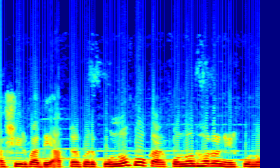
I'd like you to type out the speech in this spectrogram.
আশীর্বাদে আপনার ঘরে কোনো প্রকার, কোনো ধরনের কোনো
